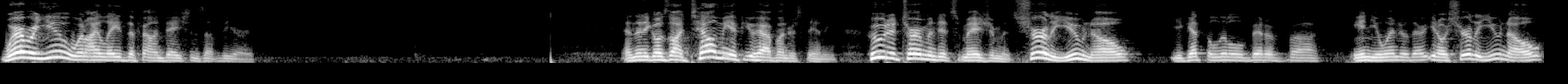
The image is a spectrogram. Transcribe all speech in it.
Where were you when I laid the foundations of the earth? And then he goes on, tell me if you have understanding. Who determined its measurements? Surely you know. You get the little bit of uh, innuendo there. You know, surely you know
